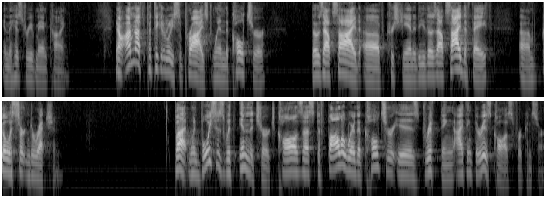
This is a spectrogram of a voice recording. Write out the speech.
in the history of mankind. Now, I'm not particularly surprised when the culture, those outside of Christianity, those outside the faith, um, go a certain direction. But when voices within the church cause us to follow where the culture is drifting, I think there is cause for concern.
